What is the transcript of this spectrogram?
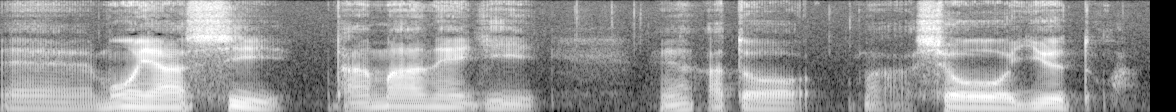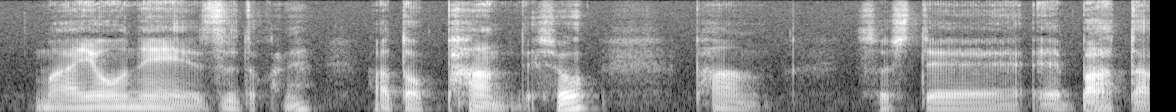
えーもやし玉ねぎ、あとまあ醤油とかマヨネーズとかね。あとパンでしょ？パン。そして、えーバター、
